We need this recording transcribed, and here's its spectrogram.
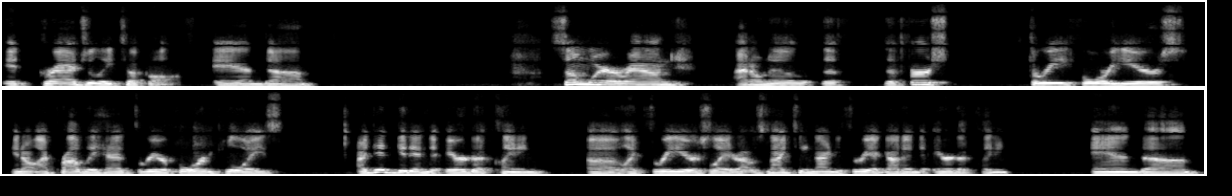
it gradually took off, and um, somewhere around I don't know the the first three four years, you know, I probably had three or four employees. I did get into air duct cleaning uh, like three years later. That was 1993. I got into air duct cleaning, and um,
